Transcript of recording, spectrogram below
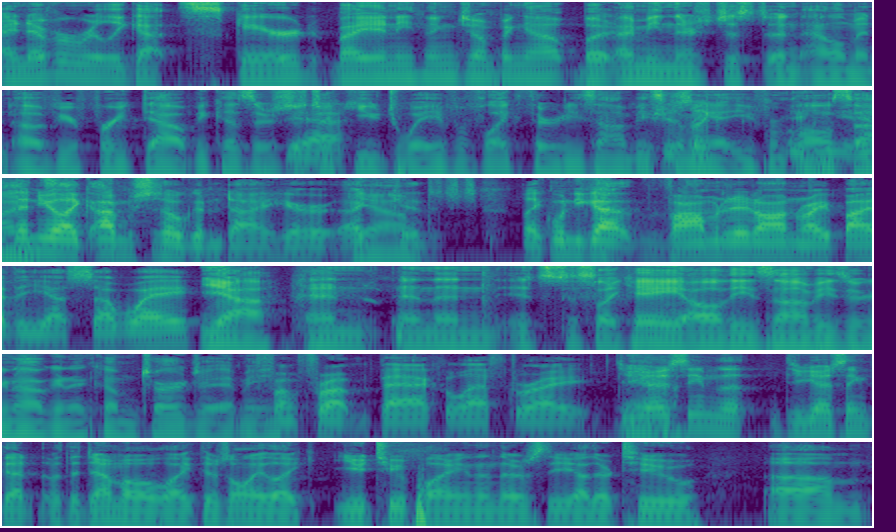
I never really got scared by anything jumping out, but I mean, there's just an element of you're freaked out because there's just Yeah. a huge wave of like 30 zombies coming like- at you from and- all and sides. Then you're like, I'm so gonna die here. I, Yeah. it's- like when you got vomited on right by the uh, subway yeah, and and then it's just like, hey, all these zombies are now going to come charge at me. from front, back, left, right. Do you Yeah. guys seem that? Do you guys think that with the demo, like, there's only like you two playing, and then there's the other two um,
